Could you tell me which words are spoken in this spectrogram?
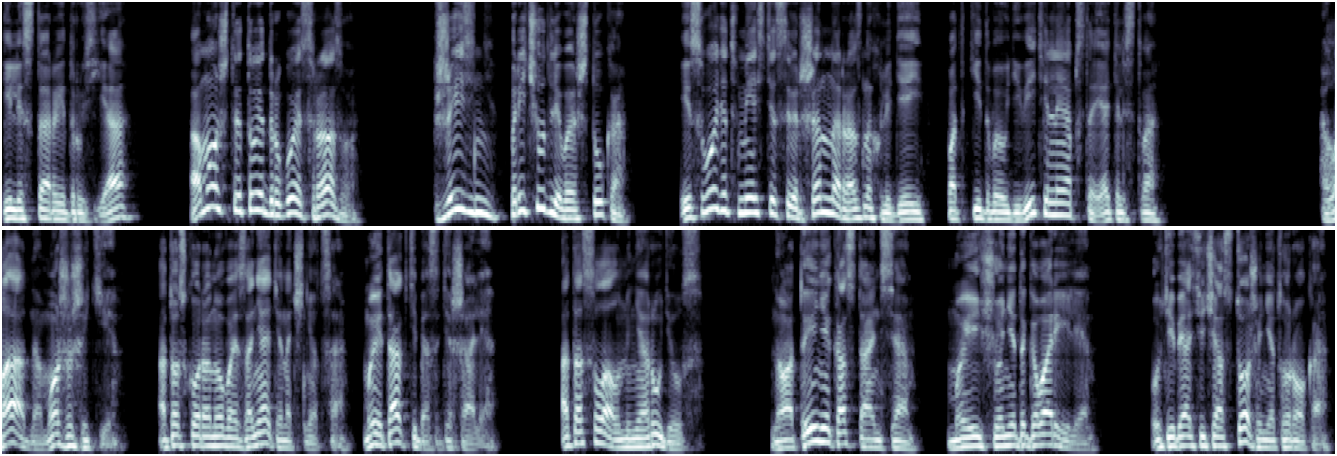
или старые друзья. А может и то, и другое сразу. Жизнь – причудливая штука и сводит вместе совершенно разных людей, подкидывая удивительные обстоятельства. «Ладно, можешь идти. а то скоро новое занятие начнется. Мы и так тебя задержали». Отослал меня Рудиус. «Ну а ты, Ник, останься. Мы еще не договорили. У тебя сейчас тоже нет урока,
